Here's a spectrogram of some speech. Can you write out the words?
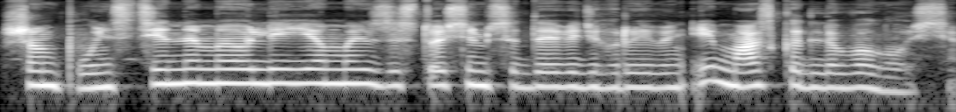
шампунь з цінними оліями за 179 гривень і маска для волосся.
